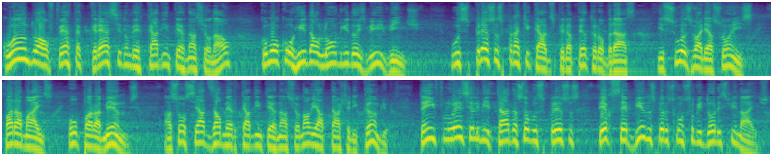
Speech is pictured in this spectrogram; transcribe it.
quando a oferta cresce no mercado internacional, como ocorrido ao longo de 2020. Os preços praticados pela Petrobras e suas variações, para mais ou para menos, associados ao mercado internacional e à taxa de câmbio, têm influência limitada sobre os preços percebidos pelos consumidores finais.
